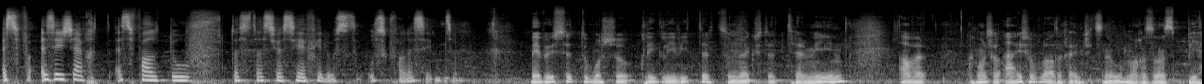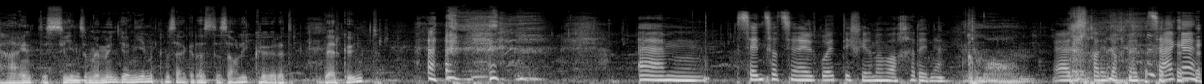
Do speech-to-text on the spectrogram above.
es, es, ist einfach, es fällt auf, dass das ja sehr viel aus, ausgefallen sind. So. Wir wissen, du musst schon gleich, gleich weiter zum nächsten Termin, aber muss schon eine Schublade könntest du jetzt noch aufmachen, so ein Behind the Scenes. Und wir müssen ja niemandem sagen, dass das alle hören. Wer gönnt? Ähm, sensationell gute Filmemacherinnen. Come on! Ja, das kann ich doch nicht sagen.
